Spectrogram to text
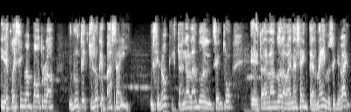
y después se iban para otro lado, yo pregunté, ¿qué es lo que pasa ahí? Me dice, no, que están hablando del centro, eh, están hablando de la vaina esa internet y no sé qué vaina.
